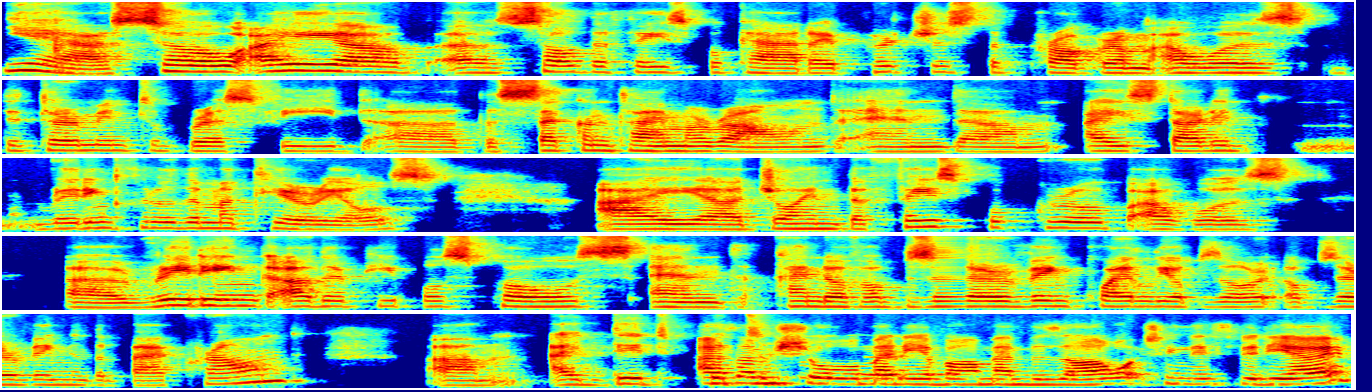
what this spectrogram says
Yeah, so I uh, uh, saw the Facebook ad. I purchased the program. I was determined to breastfeed uh, the second time around, and um, I started reading through the materials. I uh, joined the Facebook group. I was uh, reading other people's posts and kind of observing, quietly observe, observing in the background. Um, I did. As I'm sure many of our members are watching this video.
